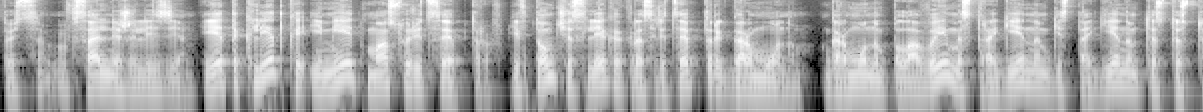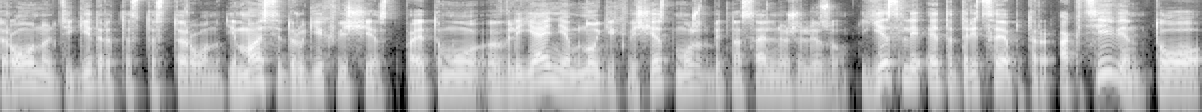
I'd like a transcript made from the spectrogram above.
то есть в сальной железе. И эта клетка имеет массу рецепторов, и в том числе как раз рецепторы к гормонам. Гормонам половым, эстрогенам, гистогенам, тестостерону, дигидротестостерону и массе других веществ. Поэтому влияние многих веществ может быть на сальную железу. Если этот рецептор активен, то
